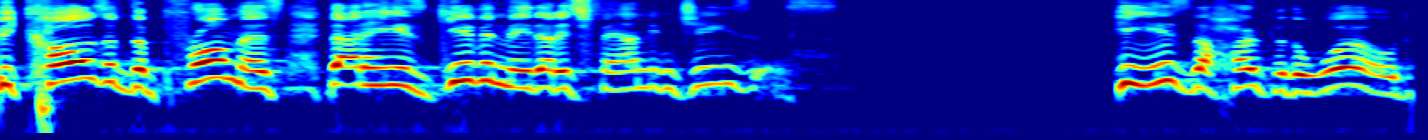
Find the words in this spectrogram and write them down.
because of the promise that he has given me that is found in Jesus. He is the hope of the world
